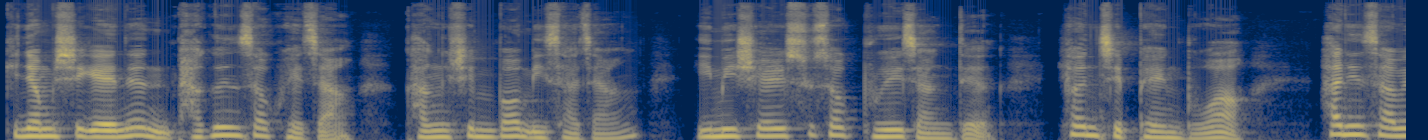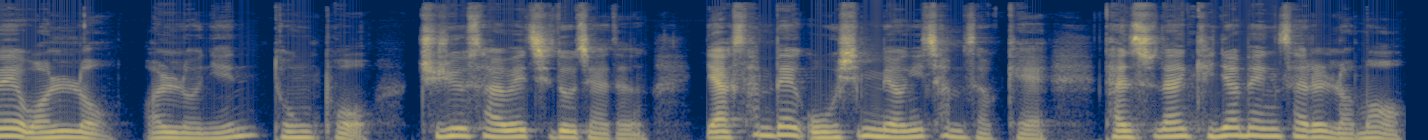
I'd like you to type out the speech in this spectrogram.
기념식에는 박은석 회장, 강신범 이사장, 이미셸 수석 부회장 등 현 집행부와 한인사회 원로, 언론인, 동포, 주류사회 지도자 등 약 350명이 참석해 단순한 기념 행사를 넘어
